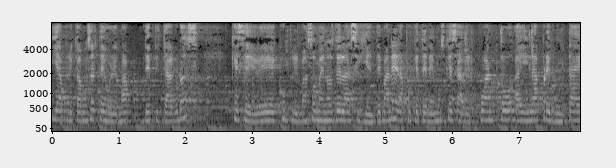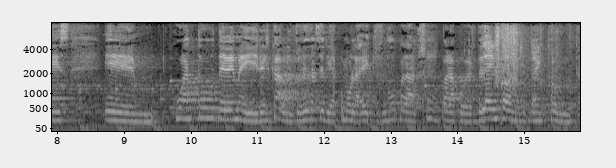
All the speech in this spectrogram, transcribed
y aplicamos el teorema de Pitágoras que se debe cumplir más o menos de la siguiente manera, porque tenemos que saber cuánto, ahí la pregunta es em, cuánto debe medir el cable, entonces esa sería como la X, ¿no? Para, para poder... La incógnita. La incógnita.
